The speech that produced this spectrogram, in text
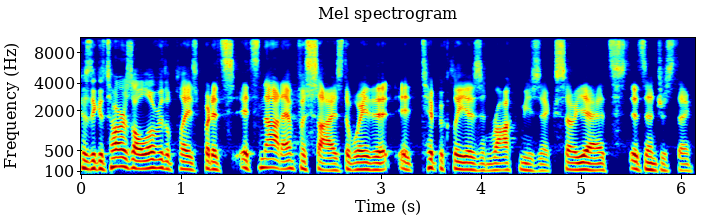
Because the guitar is all over the place, but it's it's not emphasized the way that it typically is in rock music. So yeah, it's it's interesting.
